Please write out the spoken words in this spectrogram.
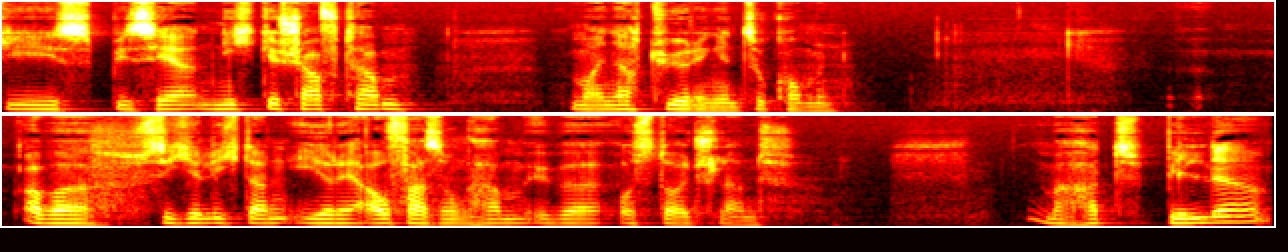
die es bisher nicht geschafft haben, mal nach Thüringen zu kommen. aber sicherlich dann ihre Auffassung haben über Ostdeutschland. Man hat Bilder,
